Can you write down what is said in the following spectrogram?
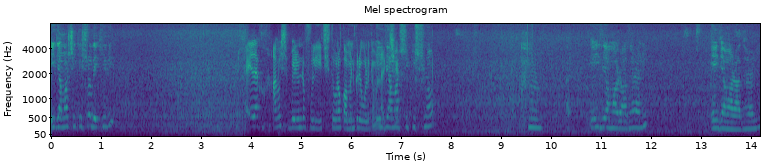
এই যে আমার শ্রীকৃষ্ণ দেখিয়ে দিই। এই দেখো আমি বেলুনটা ফুলিয়েছি। তোমরা কমেন্ট করে বলে কেমন যে লাগছে। আমার শ্রীকৃষ্ণ এই যে আমার রাধারানী এই যে আমার রাধারানী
